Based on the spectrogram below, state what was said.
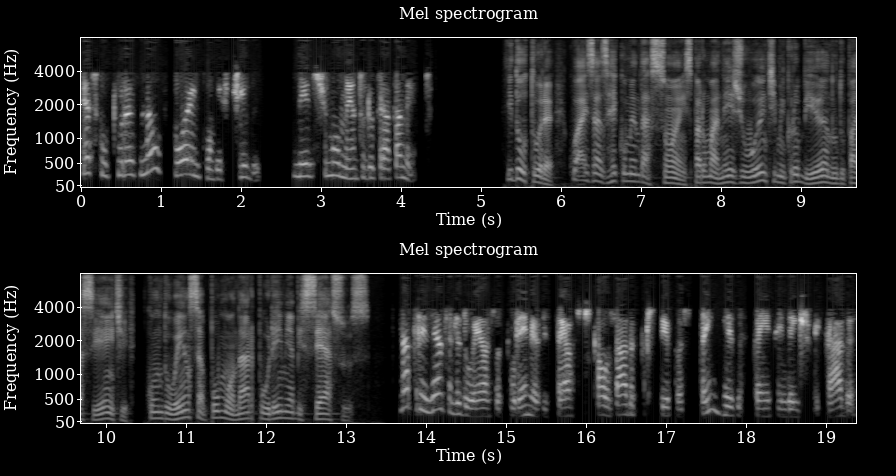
se as culturas não forem convertidas neste momento do tratamento. E doutora, quais as recomendações para o manejo antimicrobiano do paciente com doença pulmonar por M. abscessus? Na presença de doença por M. abscessus causada por cepas sem resistência identificada,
